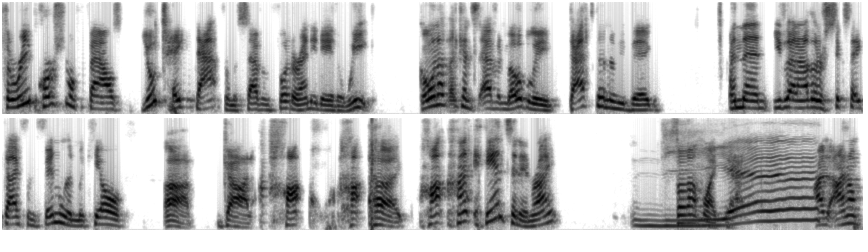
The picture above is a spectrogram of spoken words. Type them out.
three personal fouls. You'll take that from a seven footer any day of the week. Going up against Evan Mobley, that's going to be big. And then you've got another six eight guy from Finland, Mikhail, uh, God, ha, ha, uh, ha, Hansen, right? Something like yeah. that. I, I don't.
